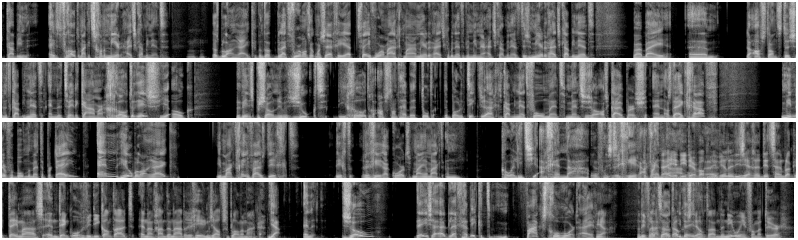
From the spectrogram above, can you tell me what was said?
kabinet. Heeft het vooral te maken, het is gewoon een meerderheidskabinet. Dat is belangrijk, want dat blijft Voermans ook maar zeggen. Je hebt twee vormen eigenlijk maar, een meerderheidskabinet en een minderheidskabinet. Het is een meerderheidskabinet waarbij ehm, de afstand tussen het kabinet en de Tweede Kamer groter is. Je ook bewindspersonen zoekt die grotere afstand hebben tot de politiek. Dus eigenlijk een kabinet vol met mensen zoals Kuipers en als Dijkgraaf. Minder verbonden met de partij. En, heel belangrijk, je maakt geen vuistdicht dicht regeerakkoord, maar je maakt een coalitieagenda of een dus de- regeeragenda. De partijen die er wat eh, mee willen, die zeggen dit zijn belangrijke thema's en denk ongeveer die kant uit. En dan gaan daarna de regering zelf zijn plannen maken. Ja, en zo, deze uitleg heb ik het vaakst gehoord eigenlijk. Ja, want die vraag zou het ook gesteld aan de nieuwe informateur,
